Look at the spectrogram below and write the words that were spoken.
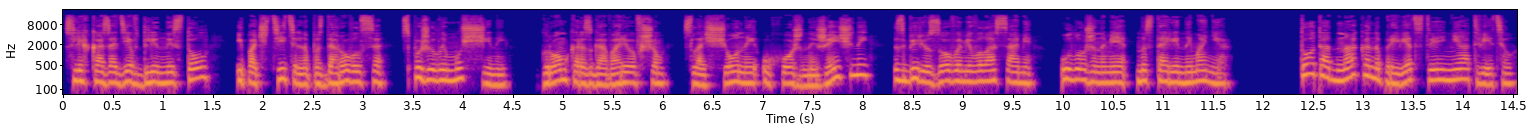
слегка задев длинный стол и почтительно поздоровался с пожилым мужчиной, громко разговаривавшим с лощеной ухоженной женщиной с бирюзовыми волосами, уложенными на старинный манер. Тот, однако, на приветствие не ответил.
